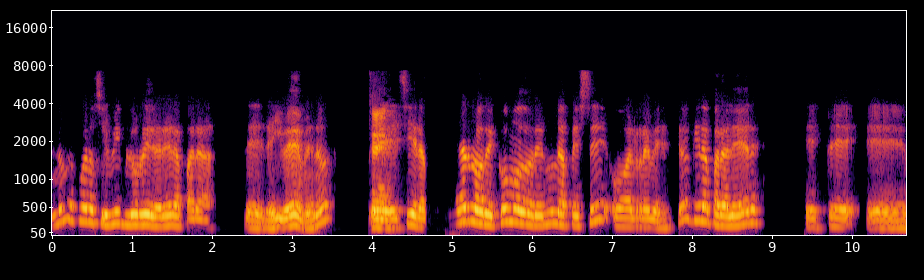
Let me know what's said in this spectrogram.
no me acuerdo si el Big Blue Reader era para de, IBM, ¿no? Sí. Eh, si era para leerlo de Commodore en una PC o al revés. Creo que era para leer este eh,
